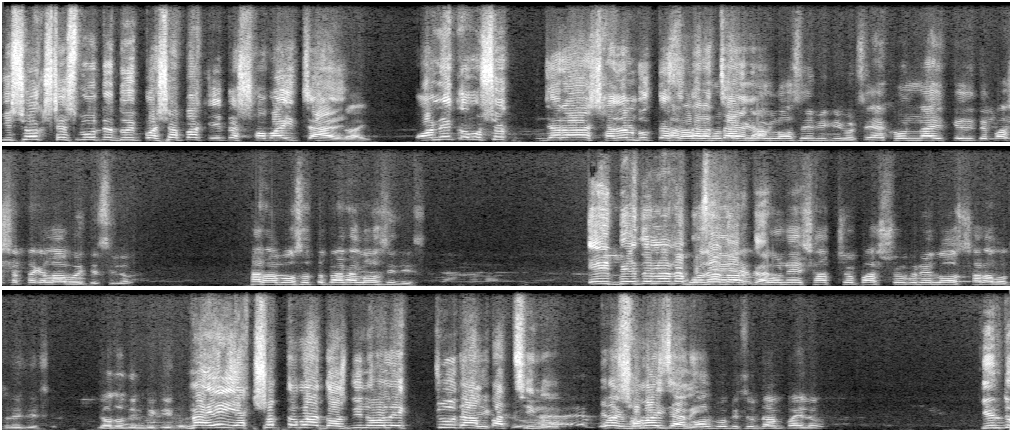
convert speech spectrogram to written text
কৃষক শেষ মুহূর্তে দুই পয়সা পাক এটা সবাই চায়। অনেক অবশ্য যারা সাধারণ ভোক্তা আছে তারা চায় না। লসেই বিক্রি করছে। এখন নাই কেজিতে পাঁচ সাত টাকা লাভ হইতেছিল। সারা বছর তো টানা লসই দিচ্ছে এই বেদনাটা বোঝা দরকার। মনে সাতশো পাঁচশো করে লস সারা বছরই দিচ্ছে যতদিন বিক্রি করে না এই এক সপ্তাহ বা দশ দিন হলে একটু দাম পাচ্ছিল। হ্যাঁ, এটা সবাই জানে। অল্প কিছুর দাম পাইলো। কিন্তু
